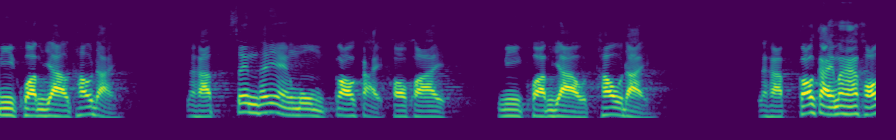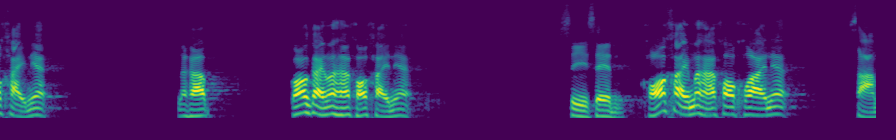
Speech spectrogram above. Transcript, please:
มีความยาวเท่าใดนะครับ เส้นทะแยงมุมกอไก่คอควาย มีความยาวเท่าใดนะครับกอไก่มาหาขอไข่เนี่ยนะครับกอไก่มาหาขอไข่เนี่ยสี่เซนขอไข่มาหาคอควายเนี่ยสาม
